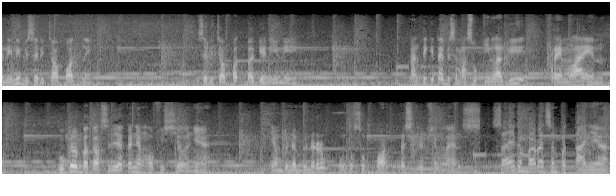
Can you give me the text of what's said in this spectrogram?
dan ini bisa dicopot nih. Bisa dicopot bagian ini. Nanti kita bisa masukin lagi frame lain. Google bakal sediakan yang officialnya yang benar-benar untuk support prescription lens. Saya kemarin sempat tanya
